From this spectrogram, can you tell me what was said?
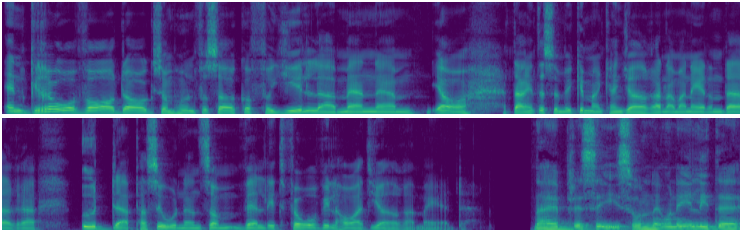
en grå vardag som hon försöker förgylla men eh, ja, det är inte så mycket man kan göra när man är den där uh, udda personen som väldigt få vill ha att göra med. Nej, precis. Hon, hon är lite,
